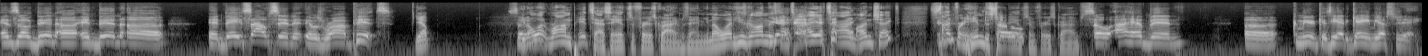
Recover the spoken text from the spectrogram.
and so then uh and then uh and Dave South said it, it was Ron Pitts. Yep. So you know what? Ron Pitts has to answer for his crimes, and you know what? He's gone this Yeah. entire time unchecked. It's time for him to start So- answering for his crimes. So I have been uh communicating because he had a game yesterday,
